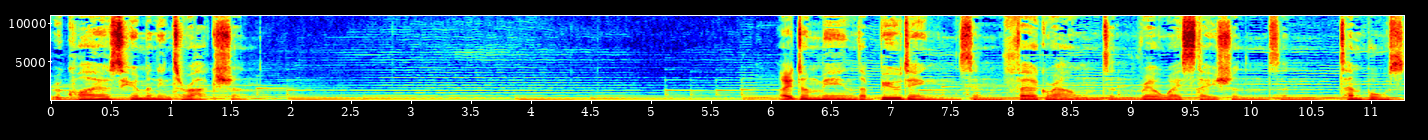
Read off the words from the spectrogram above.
requires human interaction I don't mean that buildings and fairgrounds and railway stations and temples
